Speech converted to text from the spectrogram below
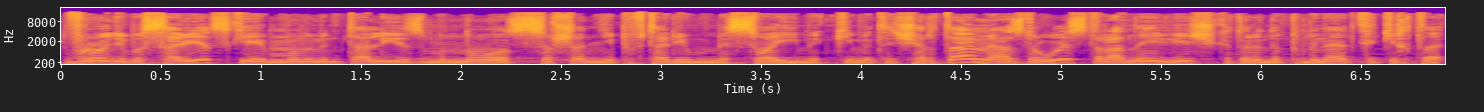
вроде бы советский монументализм, но с совершенно неповторимыми своими какими-то чертами, а с другой стороны вещи, которые напоминают каких-то,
